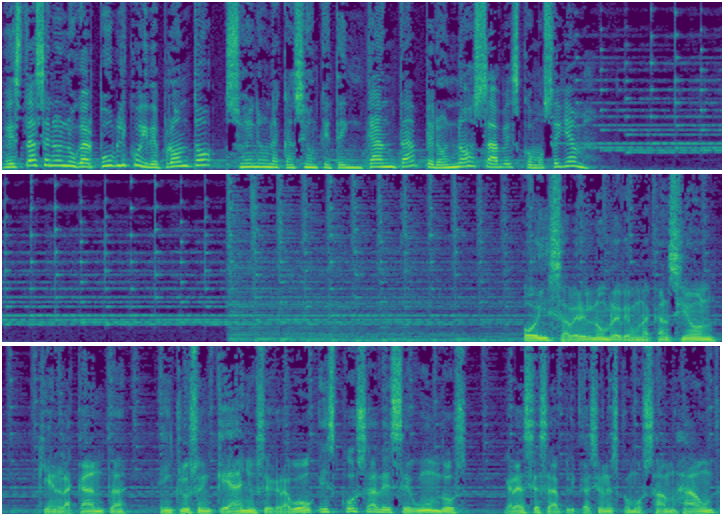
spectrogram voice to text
Estás en un lugar público y de pronto suena una canción que te encanta, pero no sabes cómo se llama. Hoy saber el nombre de una canción, quién la canta e incluso en qué año se grabó es cosa de segundos gracias a aplicaciones como SoundHound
